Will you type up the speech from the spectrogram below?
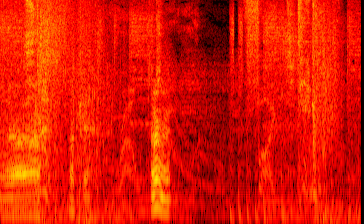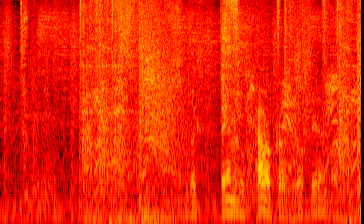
Ah, okay. Alright. Like spamming those power crushes, I'll say that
